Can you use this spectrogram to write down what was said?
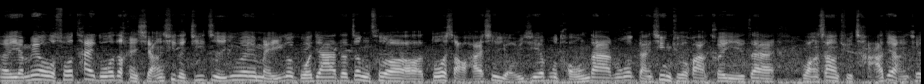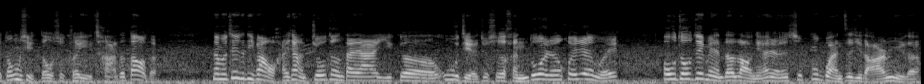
呃，也没有说太多的很详细的机制，因为每一个国家的政策多少还是有一些不同。大家如果感兴趣的话，可以在网上去查这样一些东西，都是可以查得到的。那么这个地方我还想纠正大家一个误解，就是很多人会认为欧洲这边的老年人是不管自己的儿女的。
